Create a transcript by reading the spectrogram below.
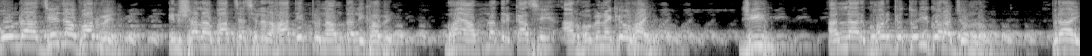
বোনরা যে যা পারবে ইনশাল্লাহ বাচ্চা ছেলের হাতে একটু নামটা লিখাবেন ভাই আপনাদের কাছে আর হবে না কেউ ভাই? জি আল্লাহর ঘরকে তৈরি করার জন্য প্রায়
